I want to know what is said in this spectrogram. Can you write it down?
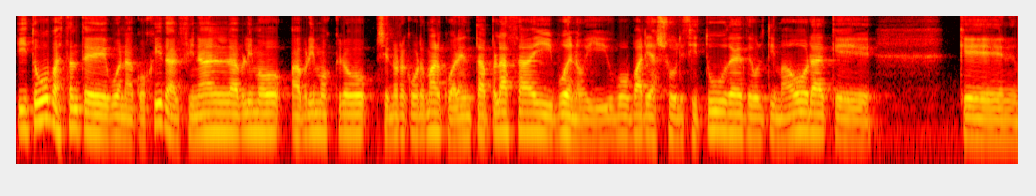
Y tuvo bastante buena acogida. Al final abrimos, abrimos, creo, si no recuerdo mal, 40 plazas y bueno, y hubo varias solicitudes de última hora que, que,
